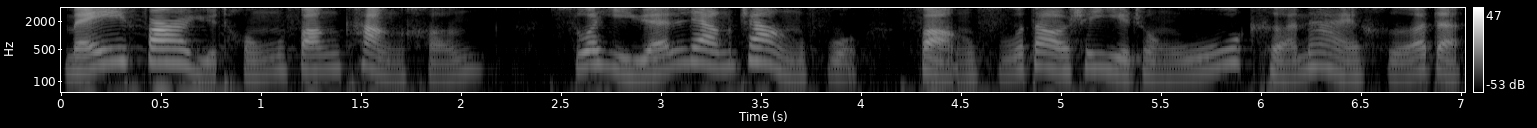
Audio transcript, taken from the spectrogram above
没法与同芳抗衡，所以原谅丈夫仿佛倒是一种无可奈何的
